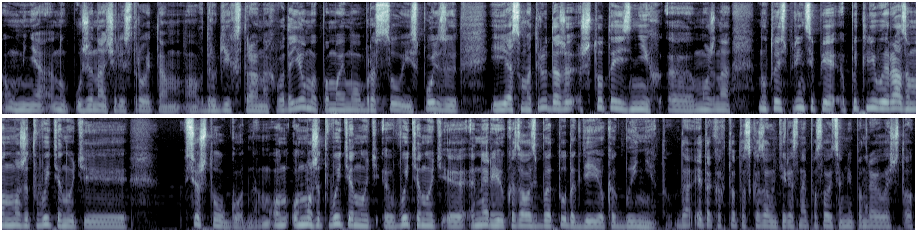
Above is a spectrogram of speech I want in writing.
у меня ну, уже начали строить там а, в других странах водоемы по моему образцу, используют. И я смотрю, даже что-то из них э, можно... Ну, то есть, в принципе, пытливый разум, он может вытянуть... э, все что угодно. Он, он может вытянуть, э, вытянуть э, энергию, казалось бы, оттуда, где ее как бы и нету. Да? Это, как кто-то сказал, интересная пословица, мне понравилось, что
